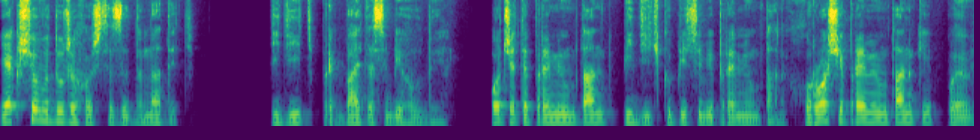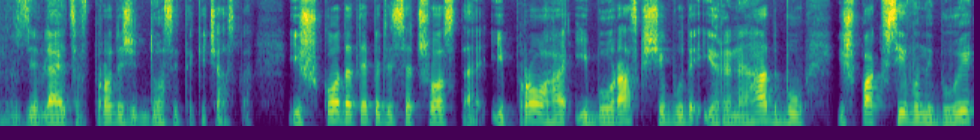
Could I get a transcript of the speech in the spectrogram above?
Якщо ви дуже хочете задонатити, підіть, придбайте собі голди. Хочете преміум танк, підіть, купіть собі преміум танк. Хороші преміум танки з'являються в продажі досить таки часто. І Шкода Т-56, і Прога, і Бураск ще буде, і Ренегат був, і Шпак, всі вони були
